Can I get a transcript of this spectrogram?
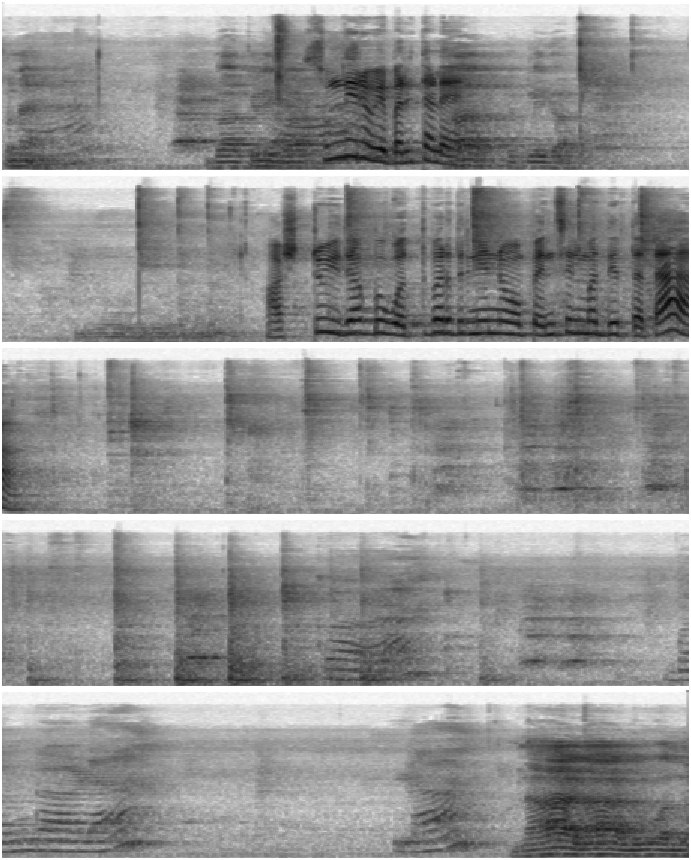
ಸುನೆ ಬಾ ಕಿಳಿ ಬಾ. ಸುಮ್ಮನಿರುವೆ ಬರಿತಾಳೆ. ಬಾ ಕಿಳಿಗ ಅಷ್ಟು ಇದಾಗ ಒತ್ತು ಬರೆದ್ರೆ ನೀನು ಪೆನ್ಸಿಲ್ ಮದ್ದಿರ್ತತಾ? ಬಂಗಾಳ ಲಾ ಲಾ ಲೂ ಅಲ್ಲ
